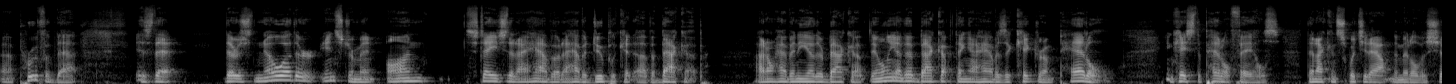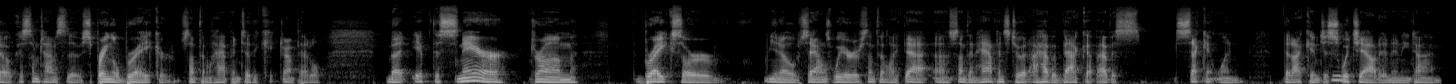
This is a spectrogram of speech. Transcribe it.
uh, proof of that, is that there's no other instrument on stage that I have that I have a duplicate of, a backup. I don't have any other backup. The only other backup thing I have is a kick drum pedal. In case the pedal fails, then I can switch it out in the middle of a show because sometimes the spring will break or something will happen to the kick drum pedal. But if the snare drum breaks or you know sounds weird or something like that, uh, something happens to it, I have a backup. I have a s- second one that I can just switch out at any time.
